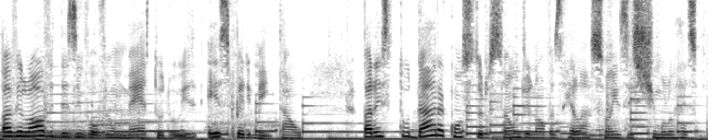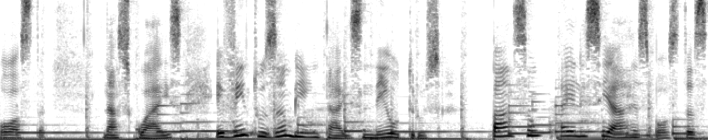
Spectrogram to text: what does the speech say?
Pavlov desenvolveu um método experimental para estudar a construção de novas relações estímulo-resposta nas quais eventos ambientais neutros passam a eliciar respostas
